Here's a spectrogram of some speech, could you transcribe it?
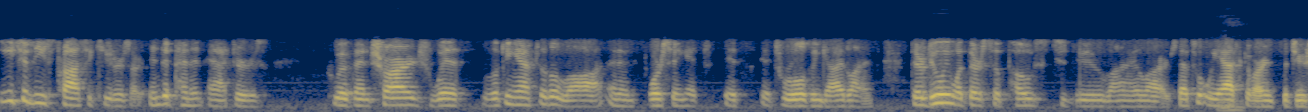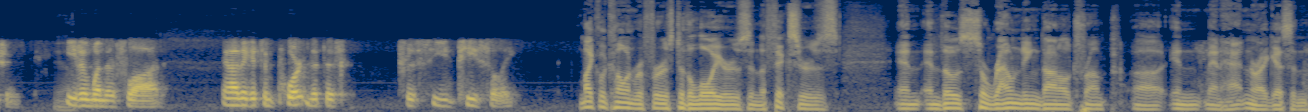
each of these prosecutors are independent actors who have been charged with looking after the law and enforcing its its its rules and guidelines. They're doing what they're supposed to do by and large. That's what we ask of our institutions, yeah. even when they're flawed. And I think it's important that this proceed peacefully. Michael Cohen refers to the lawyers and the fixers and and those surrounding Donald Trump uh, in Manhattan, or I guess in,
